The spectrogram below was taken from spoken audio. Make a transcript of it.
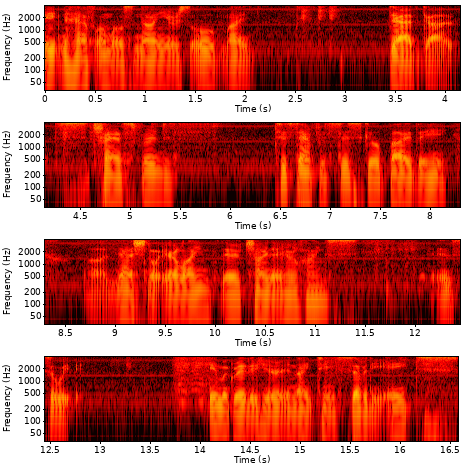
eight and a half, almost nine years old, my dad got transferred to San Francisco by the uh, national airline there, China Airlines. And so we immigrated here in 1978.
